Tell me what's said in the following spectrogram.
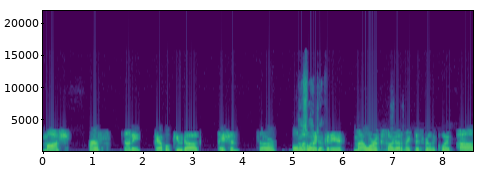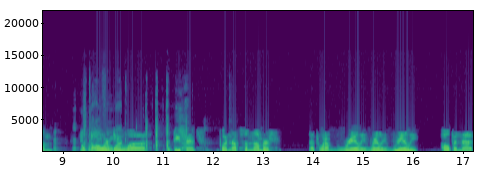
Mosh, Murph, Sonny, Capital Q Dog, Nation. So, full No metal sweat, Jeff. Here. I'm at work, so I got to make this really quick. Um, looking forward from to uh, the defense putting up some numbers. That's what I'm really, really, really hoping that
